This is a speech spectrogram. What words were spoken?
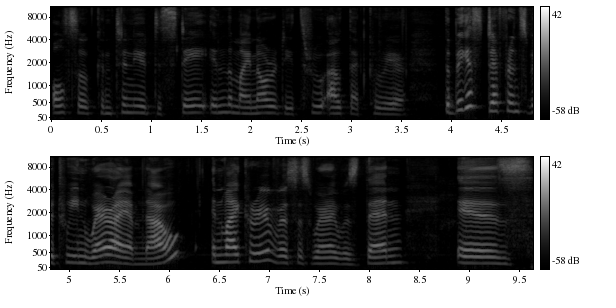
also continued to stay in the minority throughout that career. The biggest difference between where I am now in my career versus where I was then is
